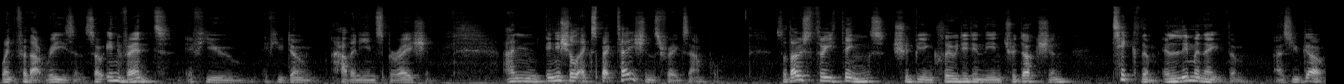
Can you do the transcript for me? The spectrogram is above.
went for that reason. So invent if you if you don't have any inspiration. And initial expectations, for example. So those three things should be included in the introduction. Tick them, eliminate them as you go.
